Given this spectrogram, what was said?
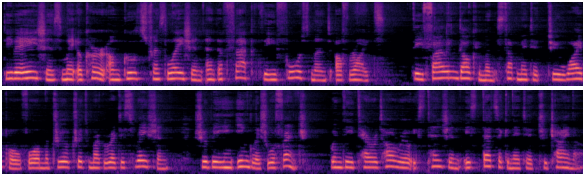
Deviations may occur on goods translation and affect the enforcement of rights. The filing document submitted to WIPO for Madrid trademark registration should be in English or French when the territorial extension is designated to China.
